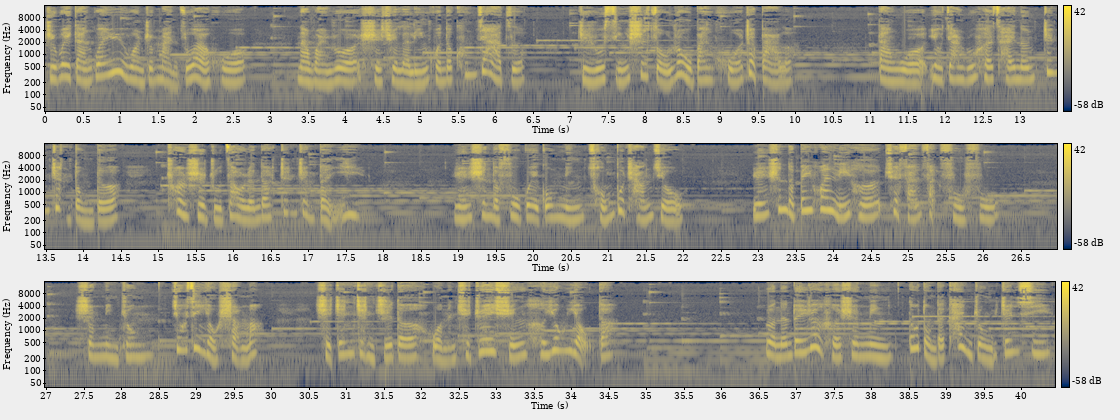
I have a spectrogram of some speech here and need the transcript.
只为感官欲望之满足而活，那宛若失去了灵魂的空架子，只如行尸走肉般活着罢了。但我又将如何才能真正懂得创世主造人的真正本意？人生的富贵功名从不长久，人生的悲欢离合却反反复复。生命中究竟有什么，是真正值得我们去追寻和拥有的？若能对任何生命都懂得看重与珍惜，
